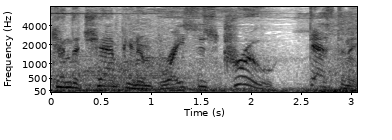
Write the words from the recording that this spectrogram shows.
can the champion embrace his true destiny.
